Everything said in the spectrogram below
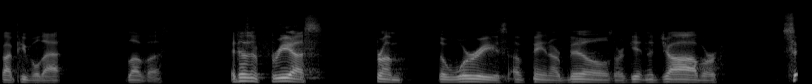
by people that love us. It doesn't free us from the worries of paying our bills or getting a job or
